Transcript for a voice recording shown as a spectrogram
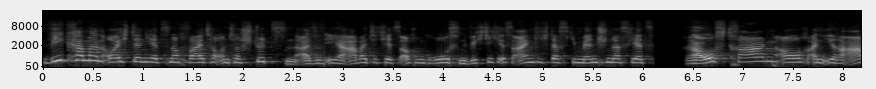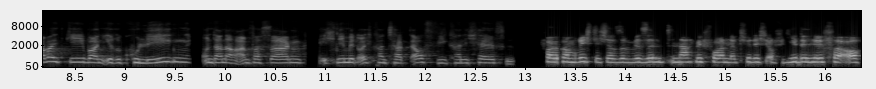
Wie kann man euch denn jetzt noch weiter unterstützen? Also ihr arbeitet jetzt auch im Großen. Wichtig ist eigentlich, dass die Menschen das jetzt raustragen, auch an ihre Arbeitgeber, an ihre Kollegen und dann auch einfach sagen, ich nehme mit euch Kontakt auf, wie kann ich helfen? Vollkommen richtig. Also wir sind nach wie vor natürlich auf jede Hilfe auf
